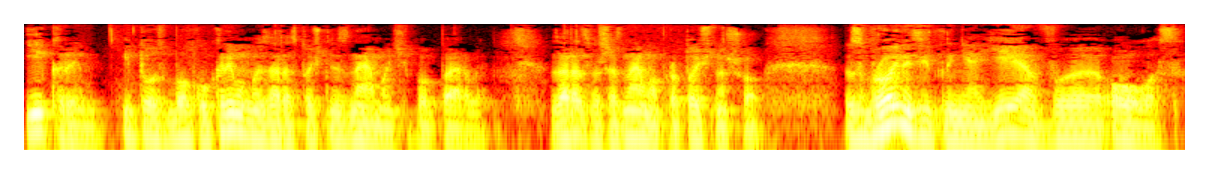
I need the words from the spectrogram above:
І Крим. І то з боку Криму ми зараз точно не знаємо, чи поперли. Зараз вже знаємо про точно, що збройне зіткнення є в ООС.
